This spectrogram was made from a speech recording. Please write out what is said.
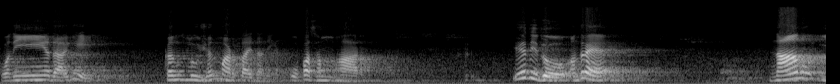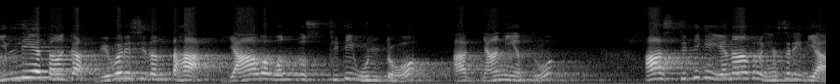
ಕೊನೆಯದಾಗಿ ಕನ್ಕ್ಲೂಷನ್ ಮಾಡ್ತಾ ಇದ್ದಾನೆ ಉಪಸಂಹಾರ. ಏನಿದು ಅಂದರೆ ನಾನು ಇಲ್ಲಿಯ ತನಕ ವಿವರಿಸಿದಂತಹ ಯಾವ ಒಂದು ಸ್ಥಿತಿ ಉಂಟೋ ಆ ಜ್ಞಾನಿಯದ್ದು, ಆ ಸ್ಥಿತಿಗೆ ಏನಾದರೂ ಹೆಸರಿದೆಯಾ?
